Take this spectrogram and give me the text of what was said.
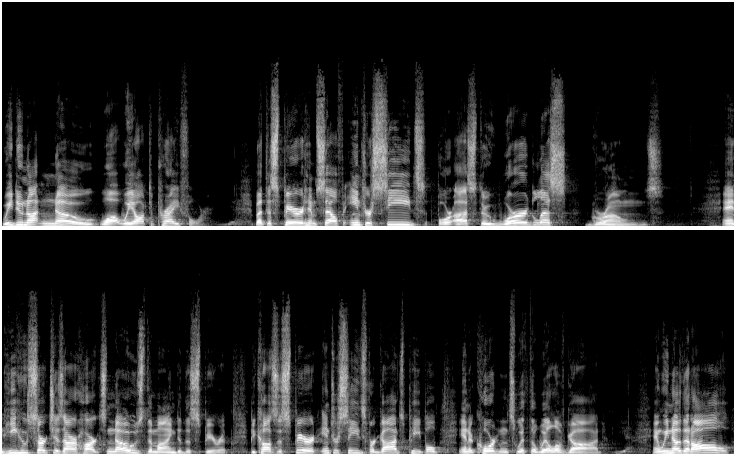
We do not know what we ought to pray for, but the Spirit Himself intercedes for us through wordless groans. And he who searches our hearts knows the mind of the Spirit, because the Spirit intercedes for God's people in accordance with the will of God. And we know that all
